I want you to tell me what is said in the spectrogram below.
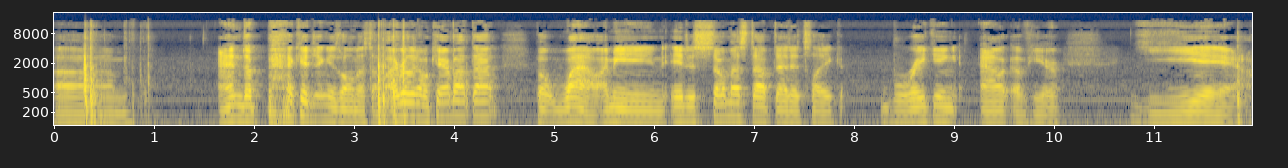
Um, and the packaging is all messed up. I really don't care about that, but wow. I mean, it is so messed up that it's like breaking out of here. Yeah.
